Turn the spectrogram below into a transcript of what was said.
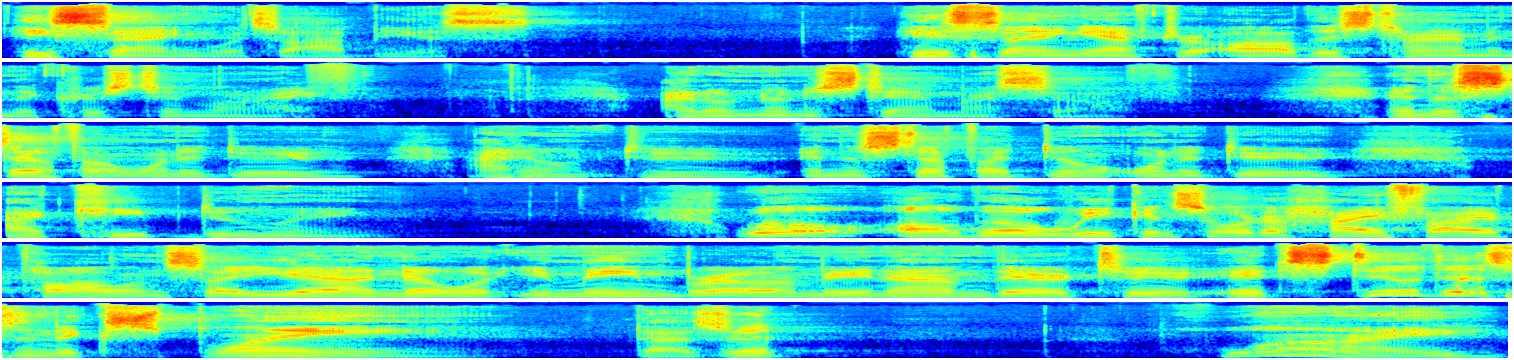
He's saying what's obvious. He's saying, after all this time in the Christian life, I don't understand myself. And the stuff I want to do, I don't do. And the stuff I don't want to do, I keep doing. Well, although we can sort of high five Paul and say, Yeah, I know what you mean, bro. I mean, I'm there too. It still doesn't explain, does it? Why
